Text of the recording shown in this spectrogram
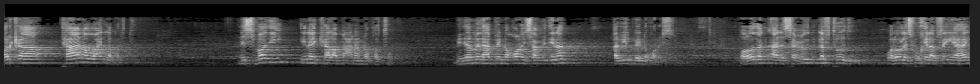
marka taana waa in la barto nisbadii inay kala macno noqoto. Midna madhab bay noqonaysaa midna qabiil bay noqonaysaa. Qoladan aal sacuud laftoodu walow la isku khilaafsan yahay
